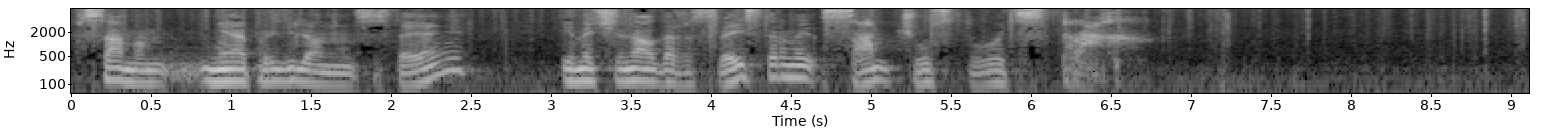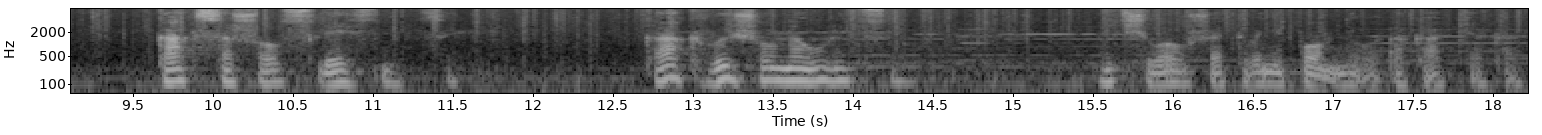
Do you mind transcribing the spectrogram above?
в самом неопределенном состоянии и начинал даже с своей стороны сам чувствовать страх. Как сошел с лестницы, как вышел на улицу, ничего уж этого не помнил Акакий Акакий.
